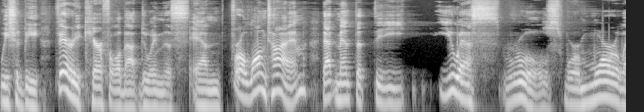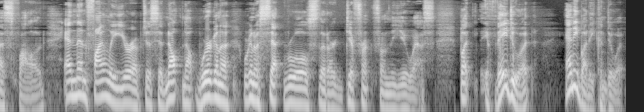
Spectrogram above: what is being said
We should be very careful about doing this. And for a long time, that meant that the US rules were more or less followed. And then finally Europe just said, no, no, we're gonna we're gonna set rules that are different from the US. But if they do it, anybody can do it.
